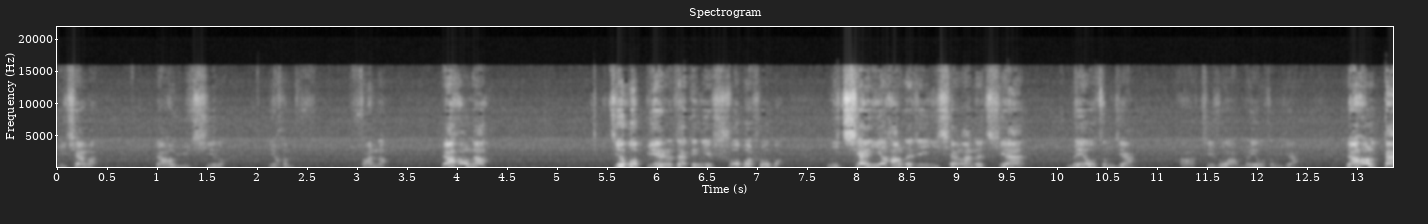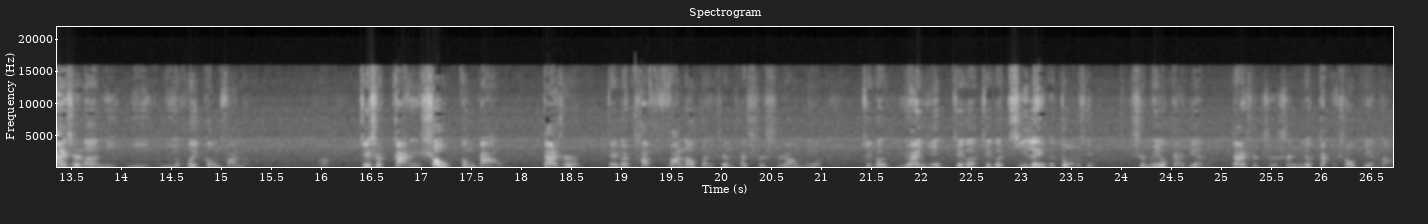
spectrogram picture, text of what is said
一千万。然后逾期了，你很烦恼。然后呢，结果别人再跟你说吧说吧，你欠银行的这一千万的钱没有增加啊，记住啊，没有增加。然后但是呢，你你你会更烦恼啊，这是感受更大了。但是这个他烦恼本身他是实际上没有这个原因，这个这个积累的东西是没有改变的，但是只是你的感受变大了。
